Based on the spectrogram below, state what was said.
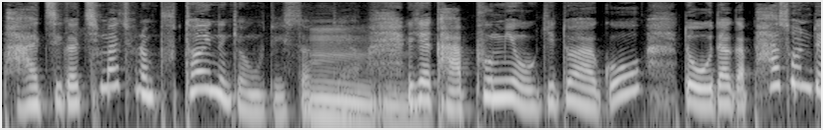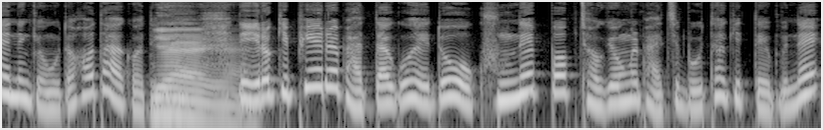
바지가 치마처럼 붙어 있는 경우도 있었대요. 음, 음. 이게 가품이 오기도 하고 또 오다가 파손되는 경우도 허다하거든요. 예, 예. 근데 이렇게 피해를 봤다고 해도 국내법 적용을 받지 못하기 때문에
